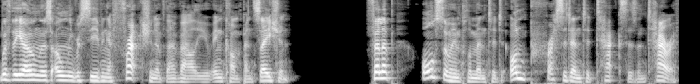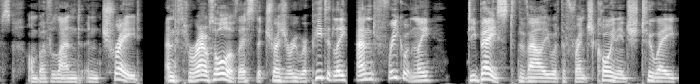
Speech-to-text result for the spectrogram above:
with the owners only receiving a fraction of their value in compensation. Philip also implemented unprecedented taxes and tariffs on both land and trade, and throughout all of this, the Treasury repeatedly and frequently debased the value of the French coinage to a,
